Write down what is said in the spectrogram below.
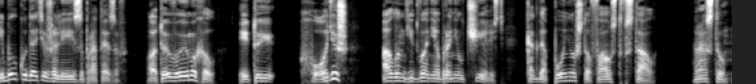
и был куда тяжелее из-за протезов. «А ты вымахал? И ты ходишь?» Алан едва не обронил челюсть, когда понял, что Фауст встал. «Расту»,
